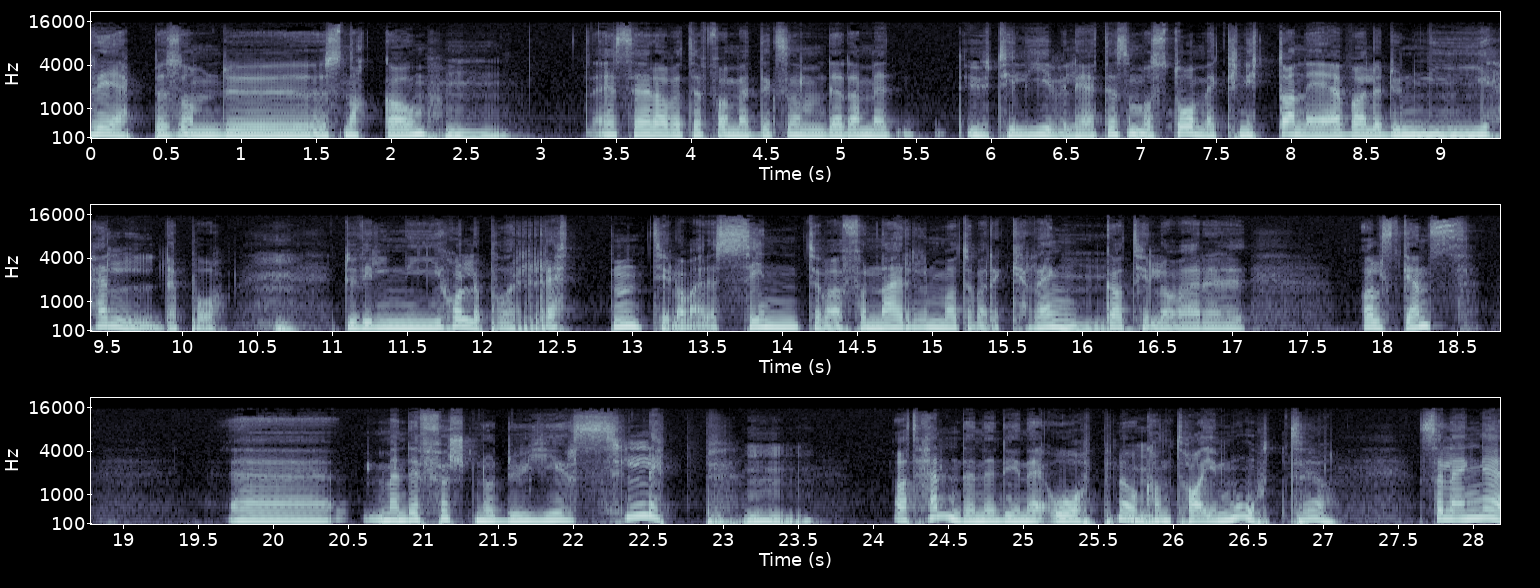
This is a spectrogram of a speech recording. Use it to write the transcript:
repet som du snakka om Mm. Jeg ser av og til for meg liksom, det der med utilgivelighet det er som å stå med knytta neve, eller du niholder på. Du vil niholde på retten til å være sint, til å være fornærma, til å være krenka, til å være alskens. Eh, men det er først når du gir slipp, Mm. at hendene dine er åpne og kan ta imot. Ja. Så lenge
